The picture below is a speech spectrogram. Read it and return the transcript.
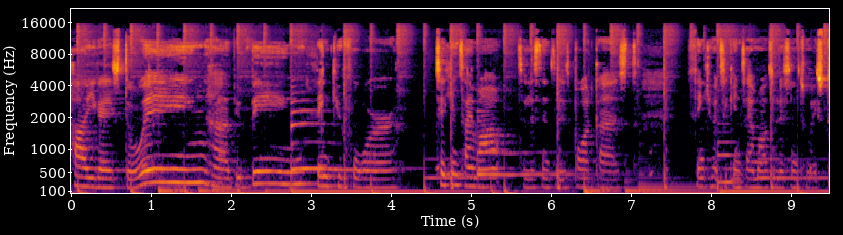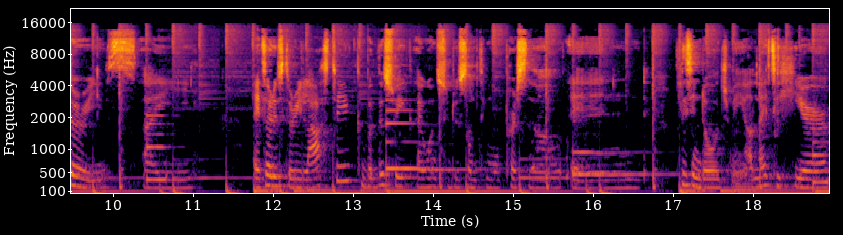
How are you guys doing? How have you been? Thank you for taking time out to listen to this podcast. Thank you for taking time out to listen to my stories. I I told a story last week, but this week I want to do something more personal and please indulge me. I'd like to hear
